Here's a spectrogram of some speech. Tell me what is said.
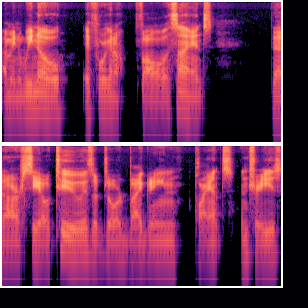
I mean, we know if we're going to follow the science that our CO2 is absorbed by green plants and trees,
